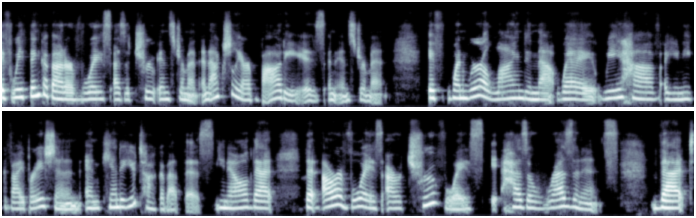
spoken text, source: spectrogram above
if we think about our voice as a true instrument, and actually our body is an instrument, if when we're aligned in that way, we have a unique vibration. And Candy, you talk about this, you know, that that our voice, our true voice, it has a resonance that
